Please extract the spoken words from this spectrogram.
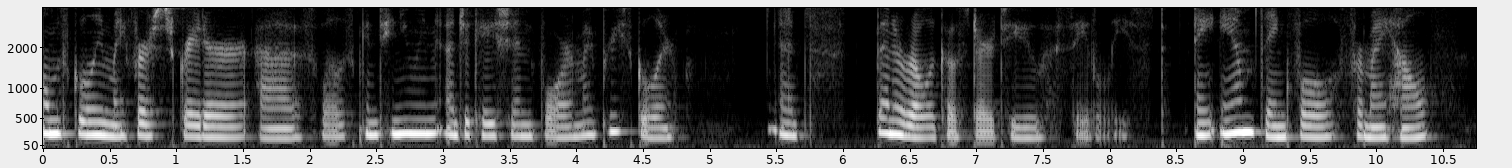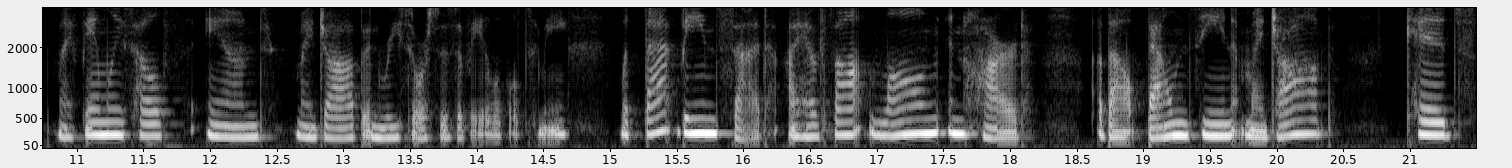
homeschooling my first grader, as well as continuing education for my preschooler. It's been a roller coaster to say the least. I am thankful for my health, my family's health, and my job and resources available to me. With that being said, I have thought long and hard about balancing my job, kids,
